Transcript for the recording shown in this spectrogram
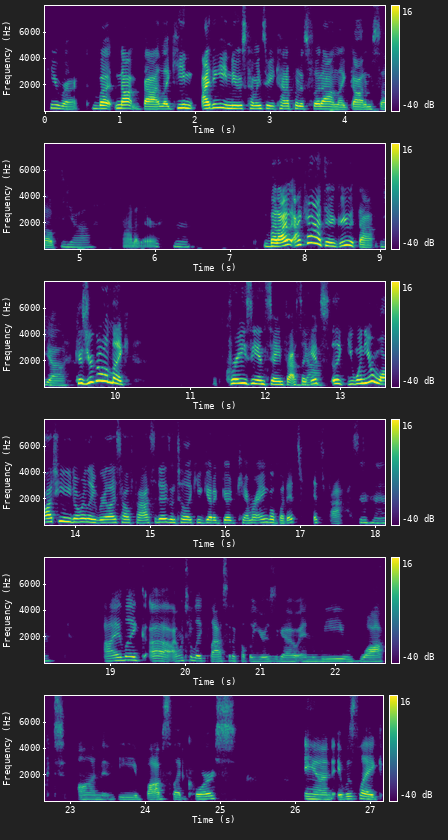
he wrecked, but not bad. Like he, I think he knew it was coming, so he kind of put his foot out and like got himself yeah, out of there. Mm. But I, I kind of have to agree with that yeah, because you're going like crazy, insane fast. Like Yeah. it's like you, when you're watching, you don't really realize how fast it is until like you get a good camera angle. But it's it's fast. hmm I like uh I went to Lake Placid a couple years ago and we walked on the bobsled course and it was like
